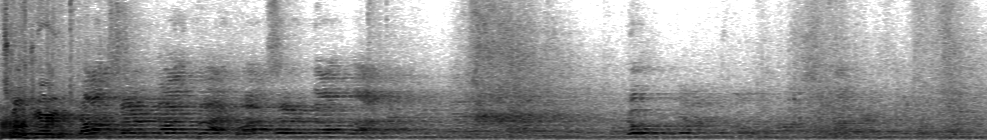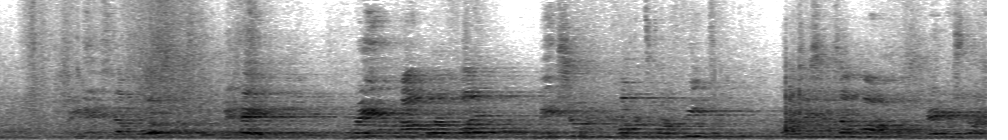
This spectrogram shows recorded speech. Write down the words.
Let's go, Jerry center, dot back. Dot center, dot back. Go. Maintain step forward. Hey, great top butterfly. Make sure we cover to our feet. Don't just use that palm. Okay, we start.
